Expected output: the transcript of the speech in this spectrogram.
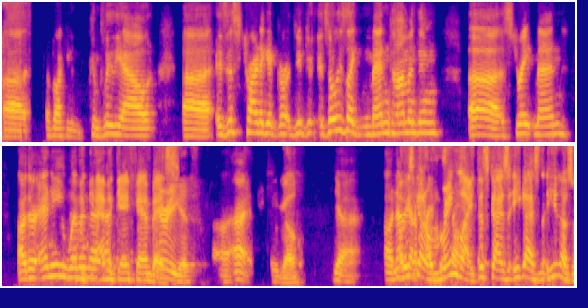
uh, fucking completely out. Uh, is this trying to get girls? It's always like men commenting, uh, straight men. Are there any women I have a gay fan base? There base. he There is. Uh, all right. we go. Yeah. Oh, now Oh, he's got, got a ring light. This guy's he guys he knows.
